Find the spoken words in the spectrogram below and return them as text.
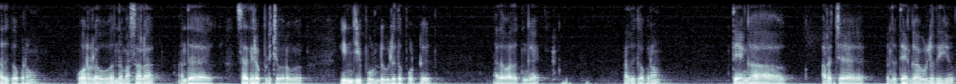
அதுக்கப்புறம் ஓரளவு அந்த மசாலா அந்த சதையில் பிடிச்ச உறவு. இஞ்சி பூண்டு விழுதை போட்டு அதை வதக்குங்க. அதுக்கப்புறம் தேங்காய் அரைச்ச அந்த தேங்காய் விழுதையும்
